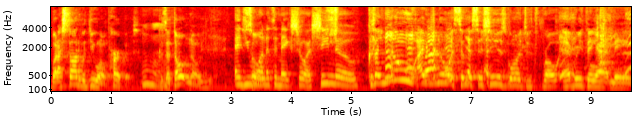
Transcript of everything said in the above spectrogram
but I started with you on purpose because I don't know you. And you So- wanted to make sure she knew. Because I knew, I knew. I said, listen, she is going to throw everything at me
